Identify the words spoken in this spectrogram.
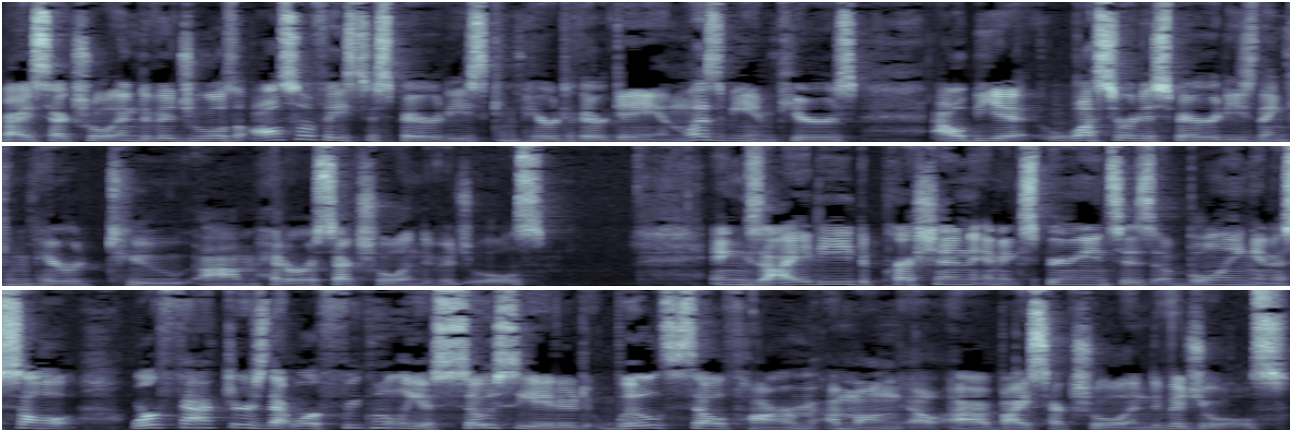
Bisexual individuals also face disparities compared to their gay and lesbian peers, albeit lesser disparities than compared to um, heterosexual individuals. Anxiety, depression, and experiences of bullying and assault were factors that were frequently associated with self harm among uh, bisexual individuals.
